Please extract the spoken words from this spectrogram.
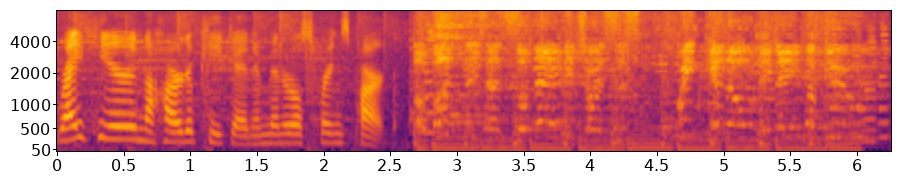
right here in the heart of Pekin in Mineral Springs Park. Has so many choices, we can only name a few.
